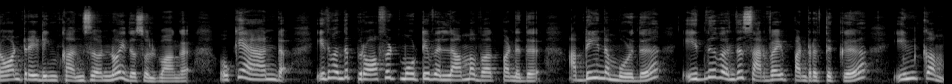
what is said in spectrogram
நான் ட்ரேடிங் கன்சர்னும் இதை சொல்லுவாங்க. ஓகே அண்ட் இது வந்து ப்ராஃபிட் மோட்டிவ் இல்லாமல் ஒர்க் பண்ணுது. அப்படின்னும்பொழுது இது வந்து சர்வைவ் பண்ணுறதுக்கு இன்கம்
